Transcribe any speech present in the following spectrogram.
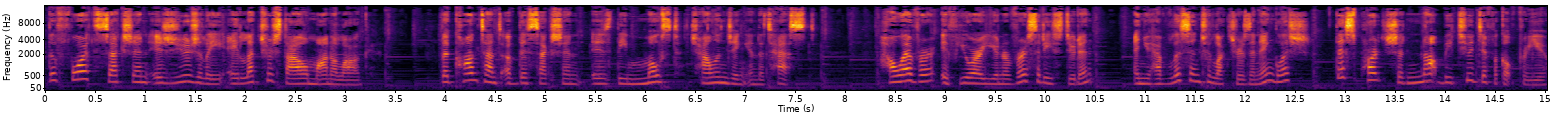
The fourth section is usually a lecture style monologue. The content of this section is the most challenging in the test. However, if you are a university student and you have listened to lectures in English, this part should not be too difficult for you.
